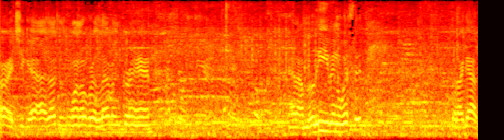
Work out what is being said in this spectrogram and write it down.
All right, you guys, I just won over 11 grand and I'm leaving with it. But I got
